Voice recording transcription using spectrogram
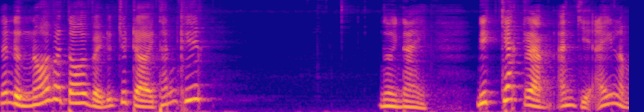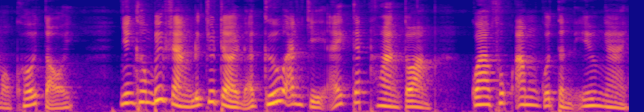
Nên đừng nói với tôi về Đức Chúa Trời thánh khiết. Người này biết chắc rằng anh chị ấy là một khối tội nhưng không biết rằng Đức Chúa Trời đã cứu anh chị ấy cách hoàn toàn qua phúc âm của tình yêu Ngài.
